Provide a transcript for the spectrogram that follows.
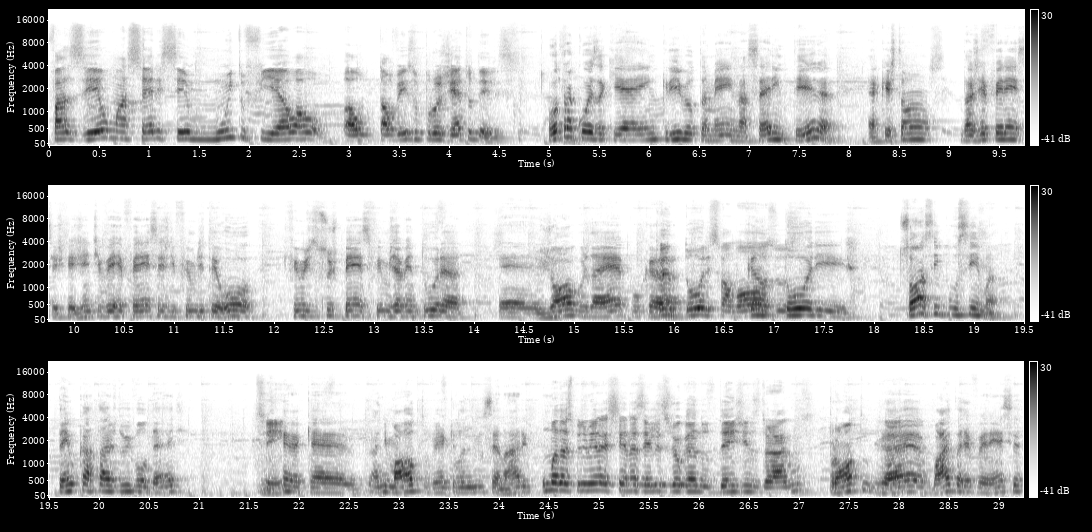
fazer uma série ser muito fiel ao, ao talvez o projeto deles. Outra coisa que é incrível também na série inteira é a questão das referências, que a gente vê referências de filme de terror, filmes de suspense, filmes de aventura, é, jogos da época, Cantores famosos. cantores, só assim por cima. Tem o cartaz do Evil Dead, Sim. que é, que é animal, tu vê aquilo ali no cenário. Uma das primeiras cenas eles jogando Dungeons Dragons. Pronto, já é baita referência.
